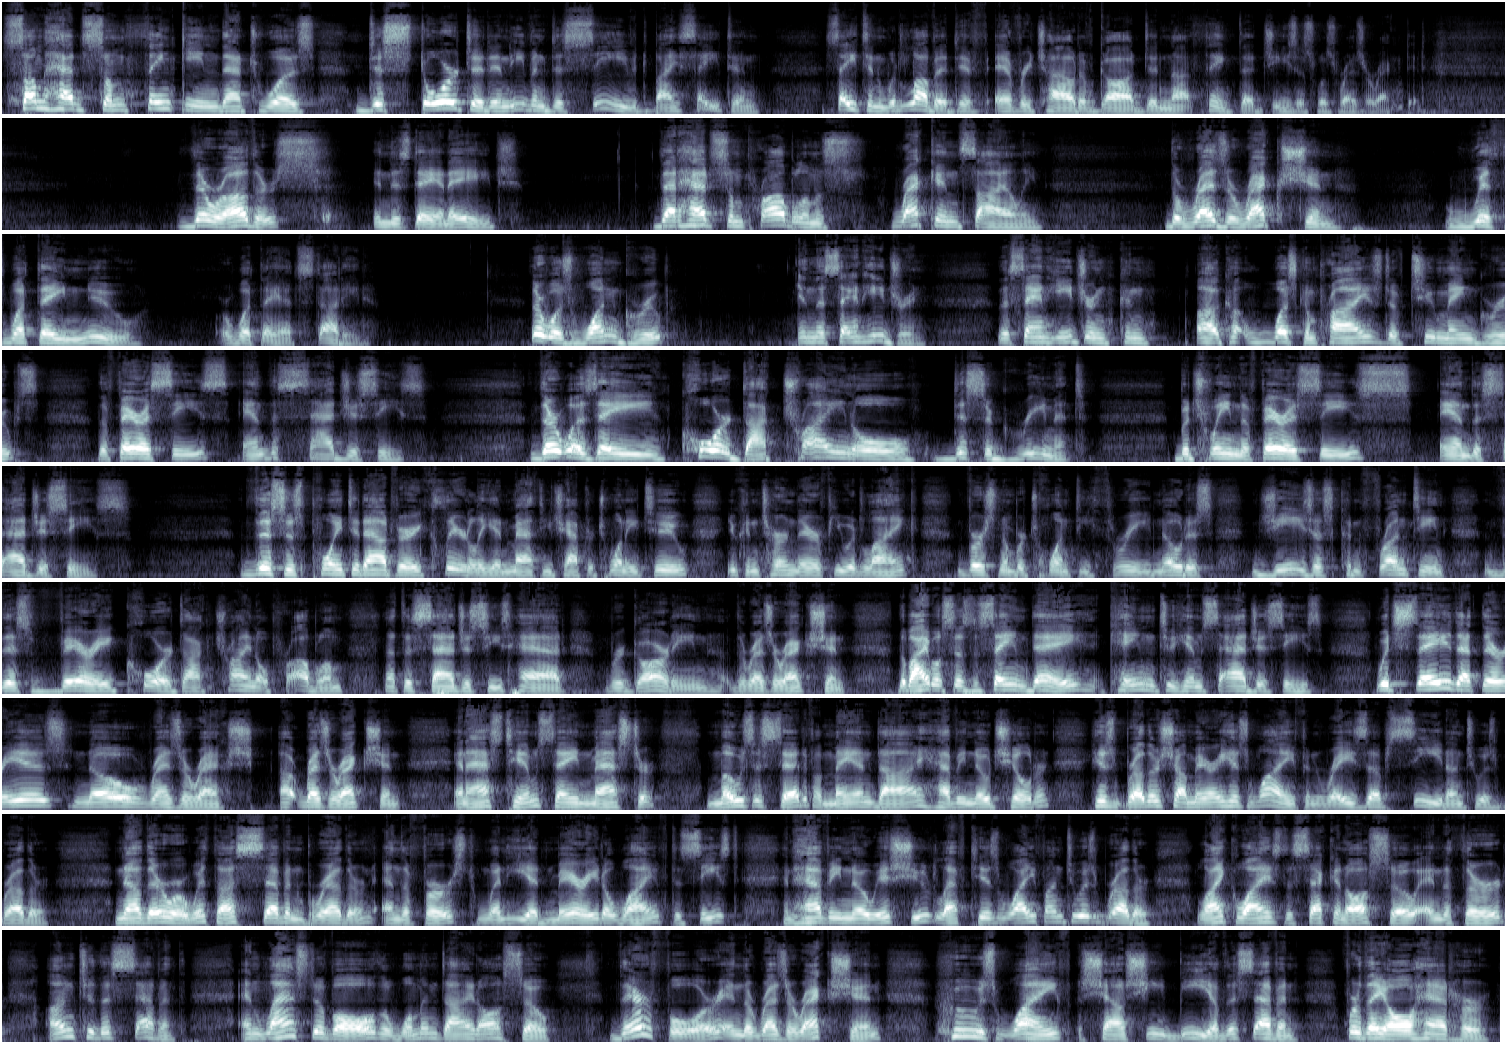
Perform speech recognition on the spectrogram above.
Some had some thinking that was distorted and even deceived by Satan. Satan would love it if every child of God did not think that Jesus was resurrected. There were others in this day and age that had some problems reconciling the resurrection with what they knew or what they had studied. There was one group in the Sanhedrin. The Sanhedrin con, uh, was comprised of two main groups the Pharisees and the Sadducees. There was a core doctrinal disagreement between the Pharisees and the Sadducees. This is pointed out very clearly in Matthew chapter 22. You can turn there if you would like. Verse number 23. Notice Jesus confronting this very core doctrinal problem that the Sadducees had regarding the resurrection. The Bible says the same day came to him Sadducees, which say that there is no resurrection, uh, resurrection and asked him, saying, Master, Moses said, If a man die, having no children, his brother shall marry his wife and raise up seed unto his brother. Now there were with us seven brethren, and the first, when he had married a wife, deceased, and having no issue, left his wife unto his brother. Likewise the second also, and the third, unto the seventh. And last of all, the woman died also. Therefore, in the resurrection, whose wife shall she be of the seven? For they all had her.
